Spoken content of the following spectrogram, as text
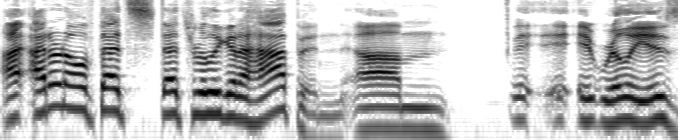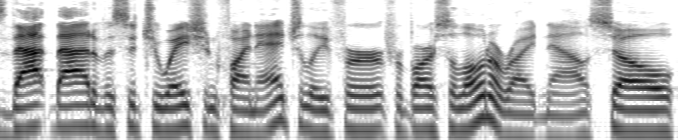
I, I don't know if that's that's really going to happen. Um, it, it really is that bad of a situation financially for for Barcelona right now. So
